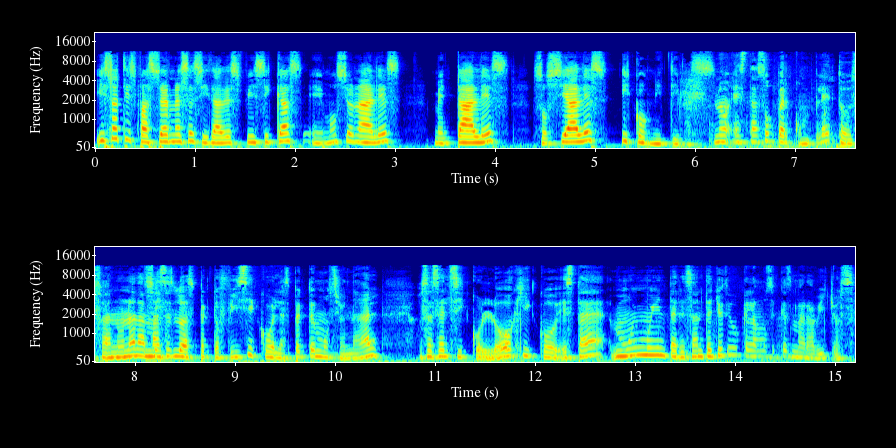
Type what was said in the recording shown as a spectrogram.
y satisfacer necesidades físicas, emocionales, mentales, sociales y cognitivas. No, está súper completo, o sea, no nada más es lo aspecto físico, el aspecto emocional, o sea, es el psicológico, está muy, muy interesante. Yo digo que la música es maravillosa.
